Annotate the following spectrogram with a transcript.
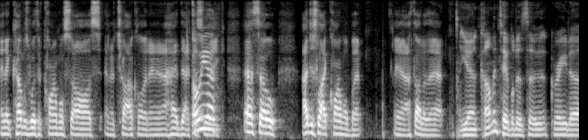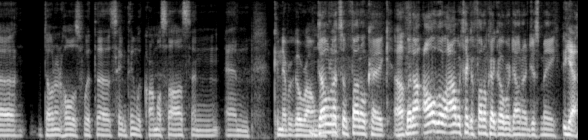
and it comes with a caramel sauce and a chocolate. And I had that this Oh, yeah. week. Uh, so I just like caramel, but yeah, I thought of that. Yeah, Common Table does a great uh, donut holes with uh, same thing with caramel sauce and and can never go wrong. with Donuts and funnel cake. Oh. But I, although I would take a funnel cake over a donut, just me. Yeah,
